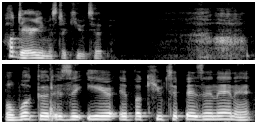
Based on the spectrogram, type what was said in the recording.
How dare you, Mr. Q-Tip? But what good is the ear if a Q-tip isn't in it?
